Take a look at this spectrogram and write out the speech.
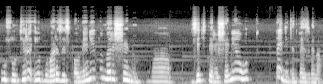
консултира и отговаря за изпълнението на решение, на взетите решения от предните две звена.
